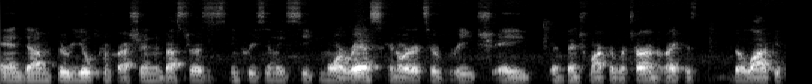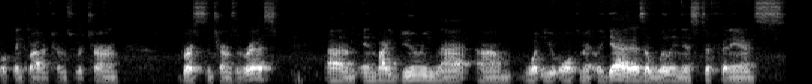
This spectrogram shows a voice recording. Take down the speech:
and um, through yield compression investors increasingly seek more risk in order to reach a, a benchmark of return right? Because a lot of people think about it in terms of return versus in terms of risk. Um, and by doing that um, what you ultimately get is a willingness to finance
